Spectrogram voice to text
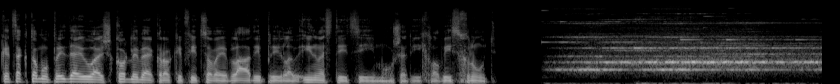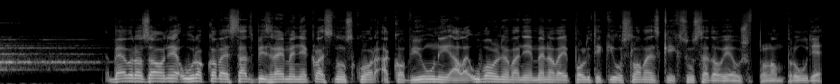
Keď sa k tomu pridajú aj škodlivé kroky Ficovej vlády, prílev investícií môže rýchlo vyschnúť. V eurozóne úrokové sadzby zrejme neklesnú skôr ako v júni, ale uvoľňovanie menovej politiky u slovenských susedov je už v plnom prúde.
